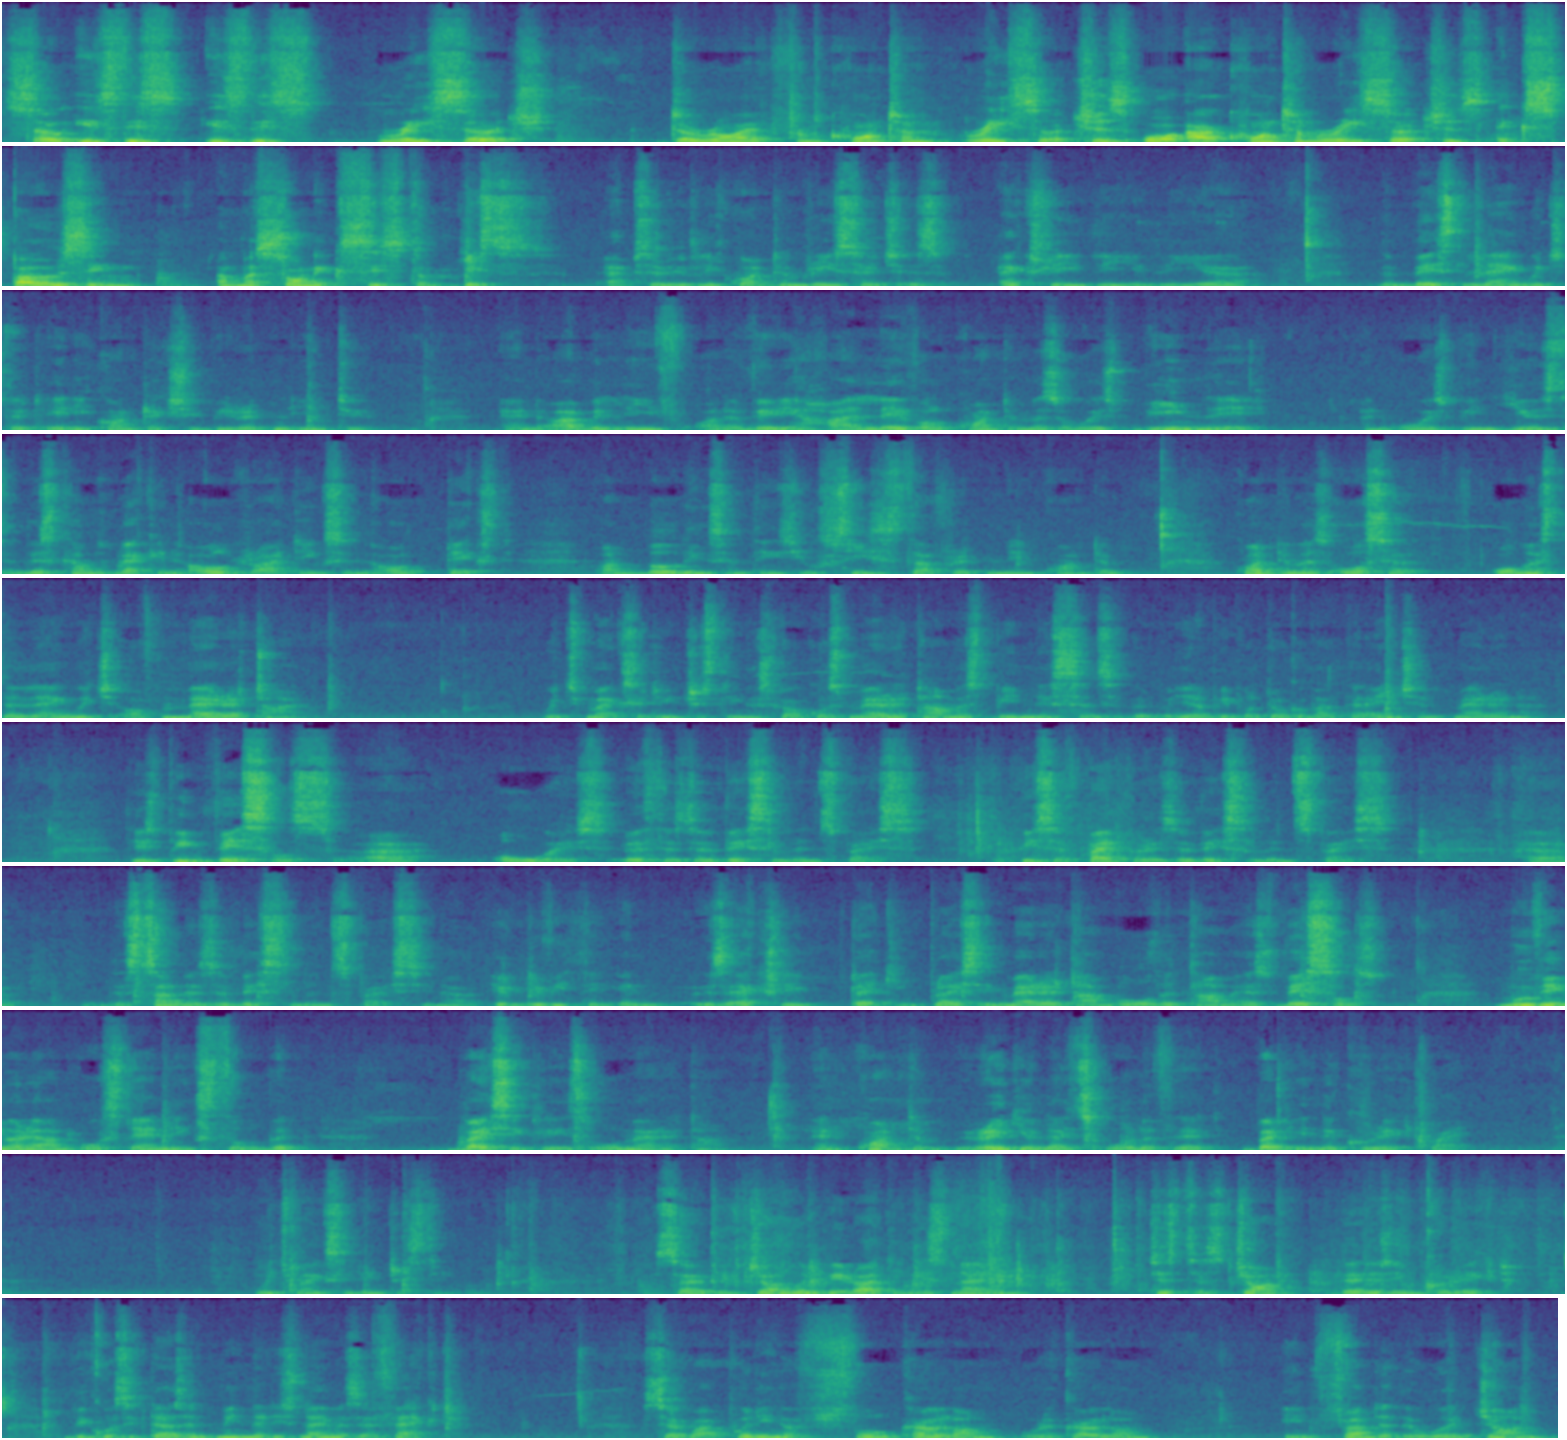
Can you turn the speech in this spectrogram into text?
So is this is this research derived from quantum researchers, or are quantum researchers exposing a Masonic system? Yes, absolutely. Quantum research is actually the the uh, the best language that any contract should be written into, and I believe on a very high level, quantum has always been there and always been used. And this comes back in old writings and old text on buildings and things. You'll see stuff written in quantum. Quantum is also almost the language of maritime which makes it interesting as well. Of course, maritime has been there since, you know, people talk about the ancient mariner. There's been vessels uh, always. Earth is a vessel in space. A piece of paper is a vessel in space. Uh, the sun is a vessel in space. You know, everything in, is actually taking place in maritime all the time as vessels moving around or standing still. But basically, it's all maritime. And quantum regulates all of that, but in the correct way which makes it interesting. So if John would be writing his name just as John, that is incorrect because it doesn't mean that his name is a fact. So by putting a full colon or a colon in front of the word John,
